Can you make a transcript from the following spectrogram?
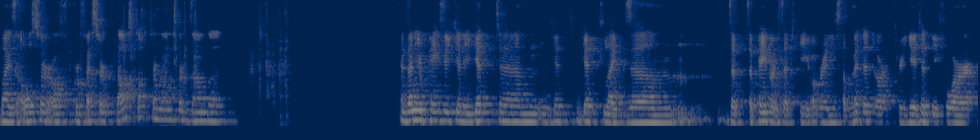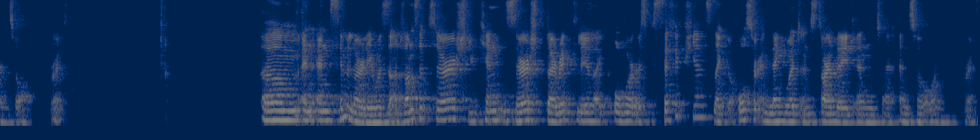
by the author of Professor Klaus Tochtermann, for example. And then you basically get um, get get like the, um, the the papers that he already submitted or created before and so on, right? Um, and, and similarly with the advanced search, you can search directly like over a specific fields like author and language and start date and, uh, and so on, right?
